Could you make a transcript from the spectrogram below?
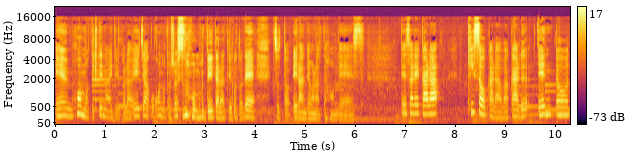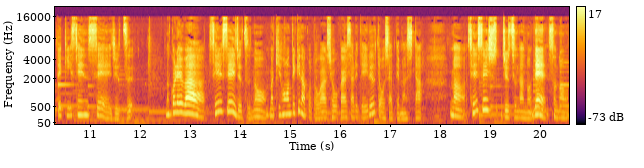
えー、本持ってきてないというから、えー、じゃあここの図書室の本持っていたらということでちょっと選んでもらった本です。でそれから基礎からわかる伝統的先生術これは先生術の基本的なことが紹介されているとおっしゃってました。まあ、先生術なのでその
